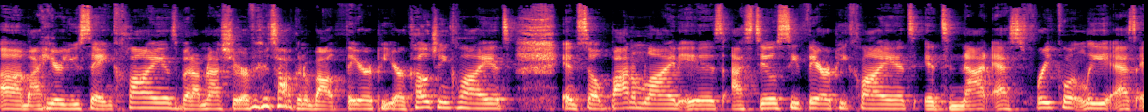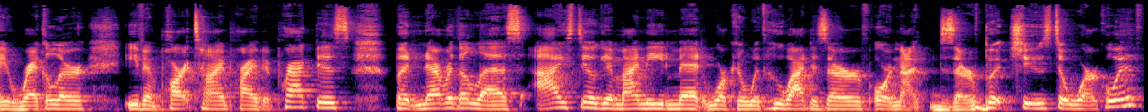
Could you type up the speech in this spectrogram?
Um, I hear you saying clients, but I'm not sure if you're talking about therapy or coaching clients. And so bottom line is I still see therapy clients. It's not as frequently as a regular, even part-time private practice, but nevertheless, I still get my need met working with who I deserve or not deserve, but choose to work with.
